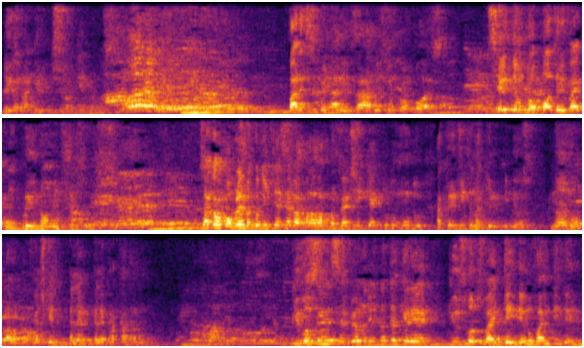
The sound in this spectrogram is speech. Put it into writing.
Liga para aquilo que o Senhor tem para você. Pare de se penalizar, Deus tem um propósito. E se Ele tem um propósito, Ele vai cumprir em nome de Jesus. Sabe qual é o problema? Quando a gente recebe a palavra profética, a gente quer que todo mundo acredite naquilo que Deus. Não, irmão, a palavra profética ela é, é para cada um. O que você recebeu, não adianta querer que os outros vão entender, não vai entender.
